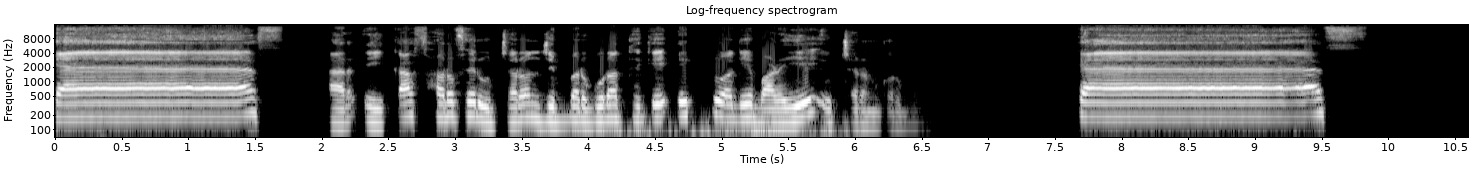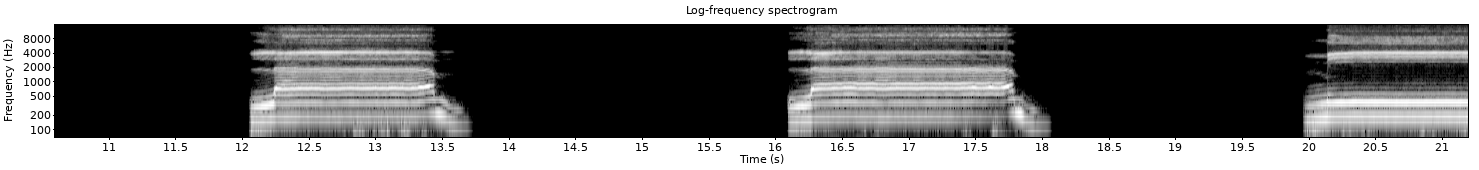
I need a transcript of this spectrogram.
ক্যাফ আর এই কাফ হরফের উচ্চারণ জিব্বার গোড়া থেকে একটু আগে বাড়িয়ে উচ্চারণ করব। ক্যাফ, লাম লাম, মিম,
